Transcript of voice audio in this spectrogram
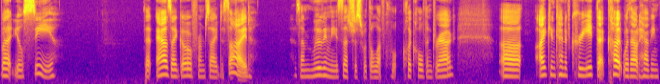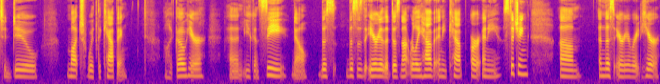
But you'll see that as I go from side to side as I'm moving these that's just with the left cl click hold and drag uh, I can kind of create that cut without having to do much with the capping. I'll hit go here and you can see now this this is the area that does not really have any cap or any stitching um, in this area right here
